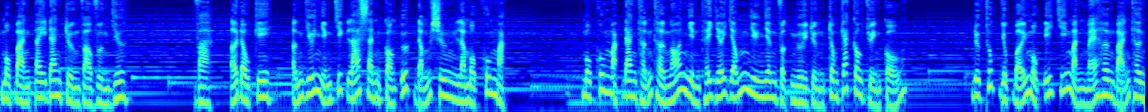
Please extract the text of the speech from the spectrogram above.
một bàn tay đang trường vào vườn dưa. Và, ở đầu kia, ẩn dưới những chiếc lá xanh còn ướt đẫm sương là một khuôn mặt. Một khuôn mặt đang thẫn thờ ngó nhìn thế giới giống như nhân vật người rừng trong các câu chuyện cổ. Được thúc giục bởi một ý chí mạnh mẽ hơn bản thân,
